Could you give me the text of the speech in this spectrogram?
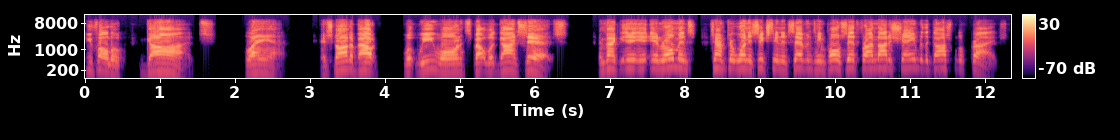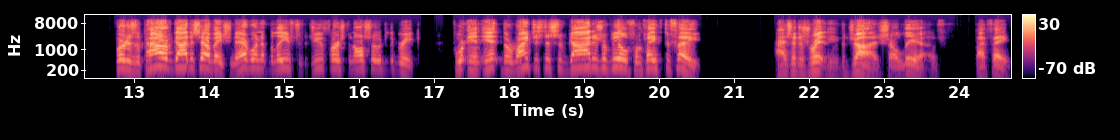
You follow God's plan. It's not about what we want, it's about what God says. In fact, in, Romans chapter 1 and 16 and 17, Paul said, For I'm not ashamed of the gospel of Christ. For it is the power of God to salvation to everyone that believes, to the Jew first and also to the Greek. For in it the righteousness of God is revealed from faith to faith. As it is written, the just shall live by faith.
